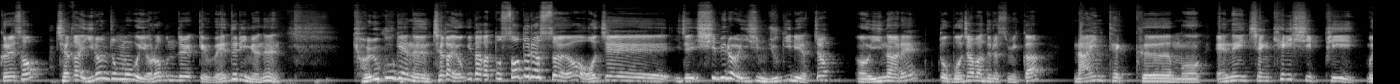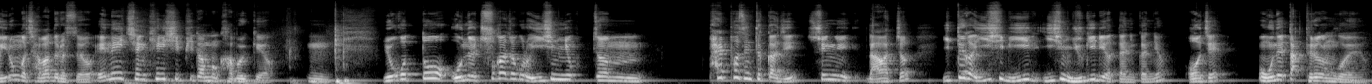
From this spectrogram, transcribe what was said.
그래서 제가 이런 종목을 여러분들께 왜 드리면은 결국에는 제가 여기다가 또 써드렸어요. 어제 이제 11월 26일이었죠. 어, 이날에 또 뭐 잡아드렸습니까? 나인테크, 뭐 NHN KCP 뭐 이런 거 잡아드렸어요. NHN KCP도 한번 가볼게요. 음, 요것도 오늘 추가적으로 26.8%까지 수익률이 나왔죠. 이때가 22일, 26일이었다니까요. 어제 오늘 딱 들어간 거예요.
